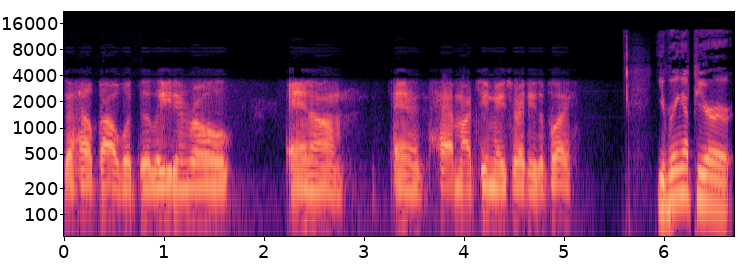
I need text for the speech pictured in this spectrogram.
to help out with the leading role and um and have my teammates ready to play. You bring up your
